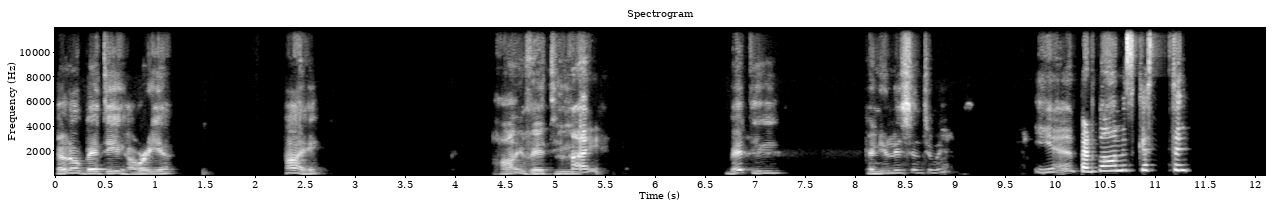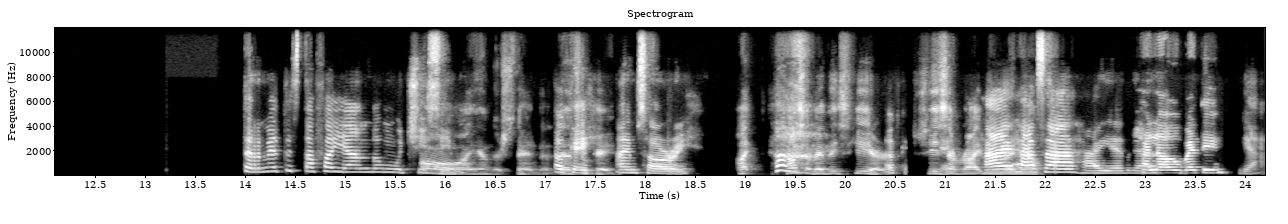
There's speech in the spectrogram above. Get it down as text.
Hello, Betty, how are you? Hi. Hi, Betty. Hi. Betty, can you listen to me? yeah, perdón, es que este internet está fallando muchísimo. Oh, muchísimo. I understand. that. That's okay, okay. I'm sorry. I, Hazabeth is here. Okay. She's arriving Hi, right now. Hasa. Hi, Edgar. Hello, Betty. Yeah.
